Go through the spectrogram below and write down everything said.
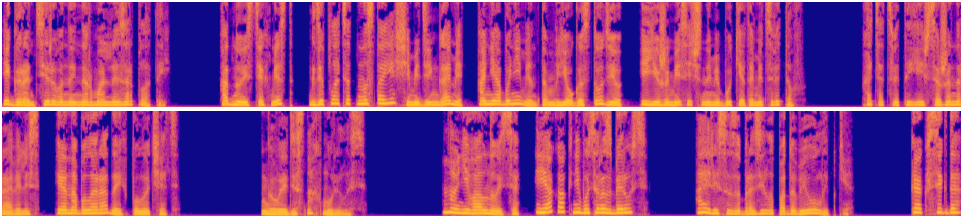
и гарантированной нормальной зарплатой. Одно из тех мест, где платят настоящими деньгами, а не абонементом в йога-студию и ежемесячными букетами цветов хотя цветы ей все же нравились, и она была рада их получать. Глэдис нахмурилась. «Ну, не волнуйся, я как-нибудь разберусь». Айрис изобразила подобие улыбки. «Как всегда».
